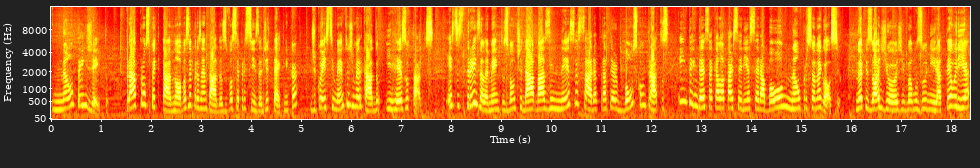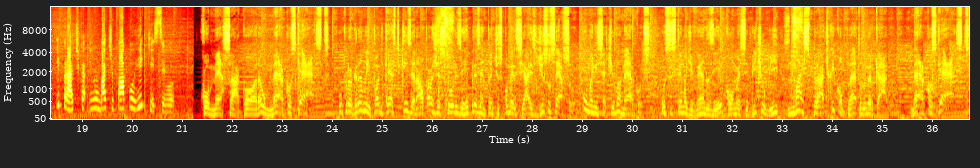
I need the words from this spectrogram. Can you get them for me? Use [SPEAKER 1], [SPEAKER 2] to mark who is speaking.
[SPEAKER 1] Não tem jeito. Para prospectar novas representadas, você precisa de técnica, de conhecimento de mercado e resultados. Esses três elementos vão te dar a base necessária para ter bons contratos e entender se aquela parceria será boa ou não para o seu negócio. No episódio de hoje, vamos unir a teoria e prática em um bate-papo riquíssimo.
[SPEAKER 2] Começa agora o Mercoscast, o programa e podcast quinzenal para gestores e representantes comerciais de sucesso. Uma iniciativa Mercos, o sistema de vendas e e-commerce B2B mais prático e completo do mercado. Mercoscast.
